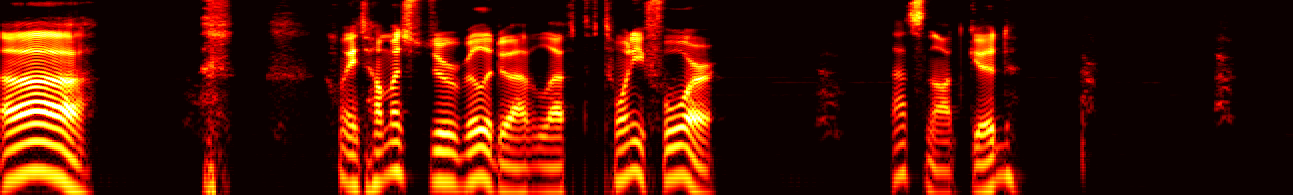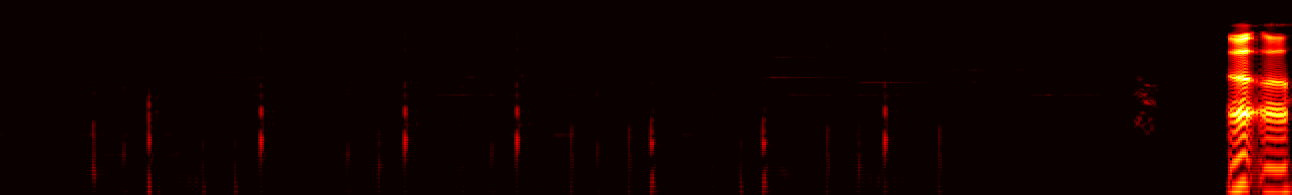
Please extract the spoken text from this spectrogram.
Uh Wait, how much durability do I have left? 24. That's not good. Uh-oh.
